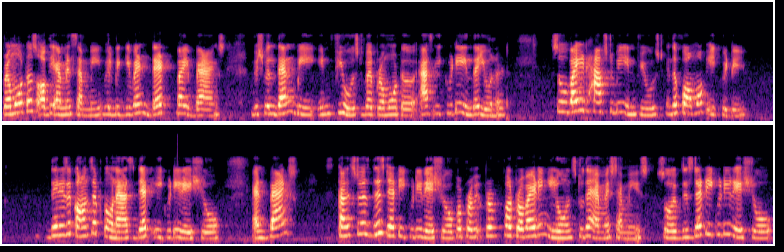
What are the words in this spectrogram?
Promoters of the MSME will be given debt by banks which will then be infused by promoter as equity in the unit. So why it has to be infused in the form of equity? There is a concept known as debt equity ratio and banks considers this debt equity ratio for, for providing loans to the MSMEs. So if this debt equity ratio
